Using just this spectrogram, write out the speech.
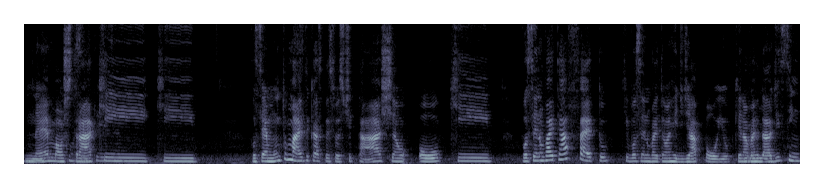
Hum, né? Mostrar que, que você é muito mais do que as pessoas te taxam ou que você não vai ter afeto, que você não vai ter uma rede de apoio, porque na Uhum. verdade sim,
